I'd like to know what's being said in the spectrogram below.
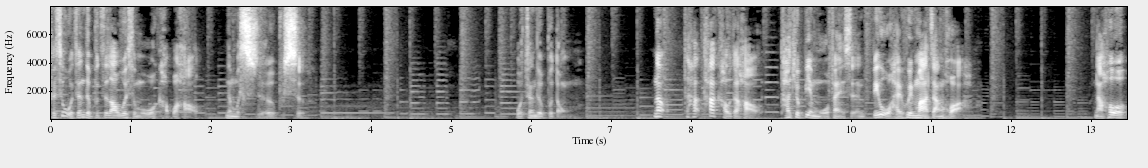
可是我真的不知道为什么我考不好，那么十恶不赦。我真的不懂。那他他考得好，他就变模范生，比我还会骂脏话，然后。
